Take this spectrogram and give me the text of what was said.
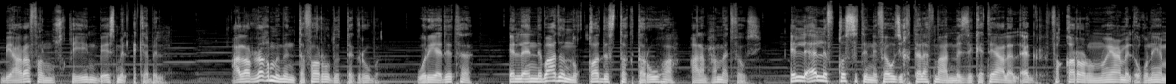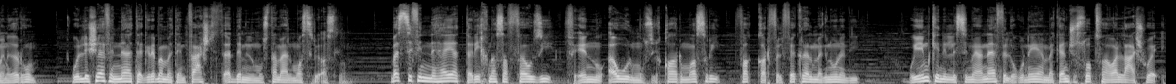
بيعرفها الموسيقيين باسم الأكابيل. على الرغم من تفرد التجربة وريادتها إلا إن بعض النقاد استكتروها على محمد فوزي. اللي ألف قصة إن فوزي اختلف مع المزيكاتية على الأجر فقرر إنه يعمل أغنية من غيرهم واللي شاف إنها تجربة ما تنفعش تتقدم للمستمع المصري أصلا. بس في النهاية التاريخ نصف فوزي في إنه أول موسيقار مصري فكر في الفكرة المجنونة دي ويمكن اللي سمعناه في الأغنية ما كانش صدفة ولا عشوائي.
